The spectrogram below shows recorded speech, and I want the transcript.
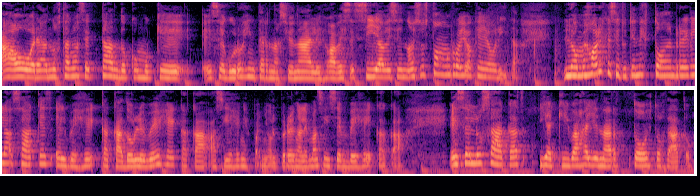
ahora no están aceptando como que eh, seguros internacionales, a veces sí, a veces no, eso es todo un rollo que hay ahorita. Lo mejor es que si tú tienes todo en regla, saques el BGKK, WGKK, así es en español, pero en alemán se dice BGKK. Ese lo sacas y aquí vas a llenar todos estos datos.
